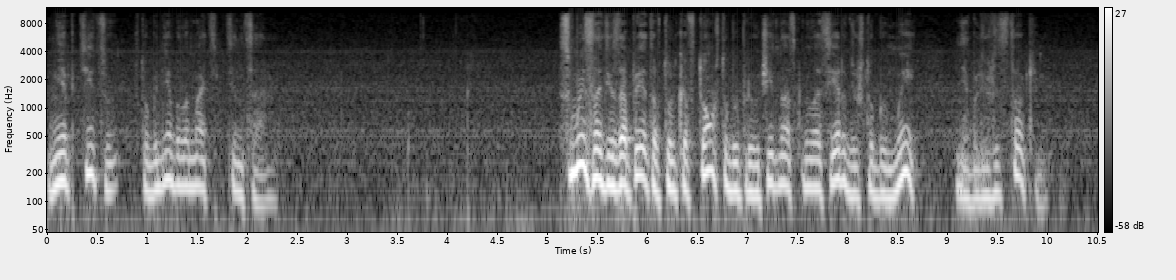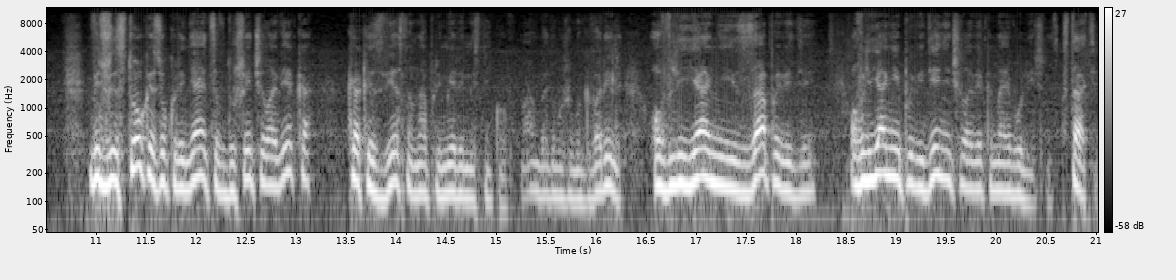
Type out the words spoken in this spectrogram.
Не птицу чтобы не было мать с птенцами. Смысл этих запретов только в том, чтобы приучить нас к милосердию, чтобы мы не были жестокими. Ведь жестокость укореняется в душе человека, как известно на примере мясников. Об этом уже мы говорили. О влиянии заповедей, о влиянии поведения человека на его личность. Кстати,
